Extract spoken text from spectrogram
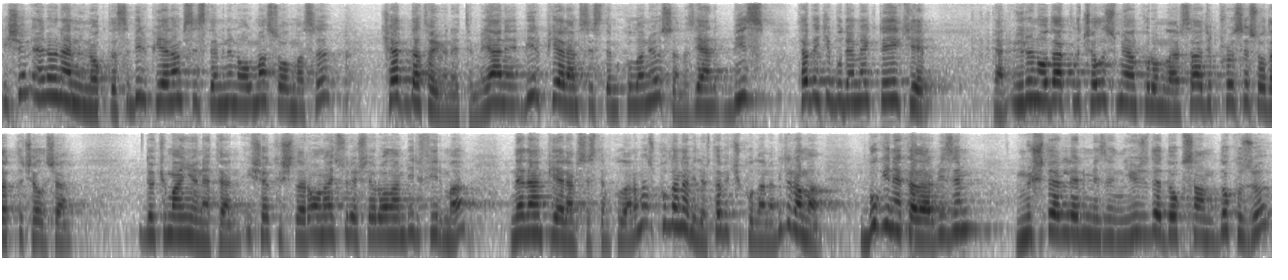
İşin en önemli noktası bir PLM sisteminin olmazsa olması CAD data yönetimi. Yani bir PLM sistemi kullanıyorsanız yani biz tabii ki bu demek değil ki yani ürün odaklı çalışmayan kurumlar, sadece proses odaklı çalışan, doküman yöneten, iş akışları, onay süreçleri olan bir firma neden PLM sistemi kullanamaz? Kullanabilir, tabii ki kullanabilir ama bugüne kadar bizim müşterilerimizin %99'u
